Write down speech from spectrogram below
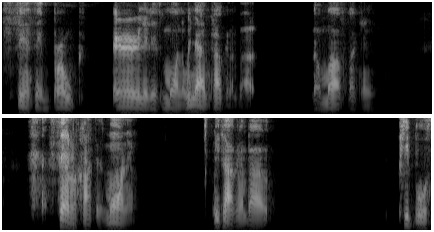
since it broke early this morning. We're not talking about no motherfucking seven o'clock this morning. We talking about people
